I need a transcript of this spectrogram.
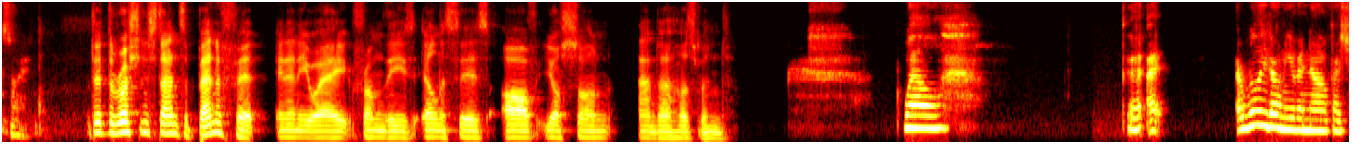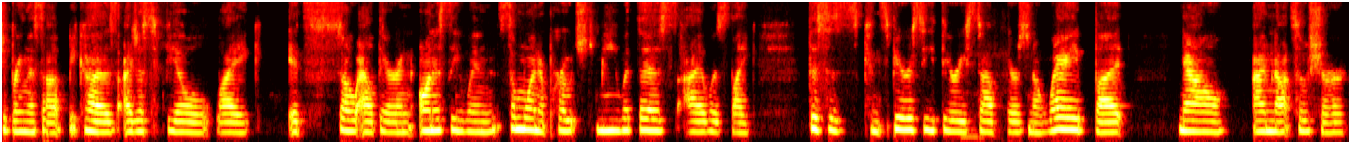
Sorry did the Russians stand to benefit in any way from these illnesses of your son and her husband? Well, uh, I I really don't even know if I should bring this up because I just feel like it's so out there and honestly when someone approached me with this, I was like this is conspiracy theory mm. stuff. There's no way, but now I'm not so sure.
